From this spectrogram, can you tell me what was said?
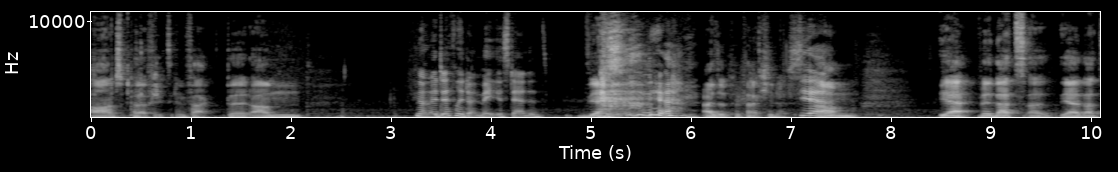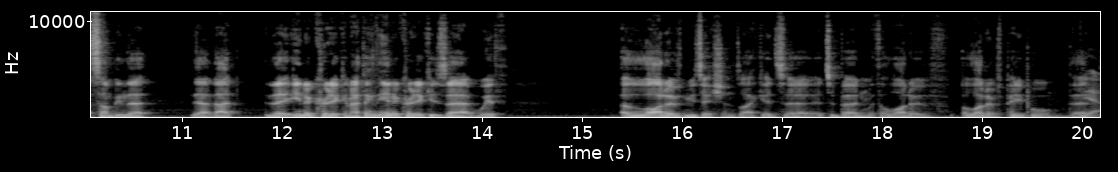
aren't perfect, in fact. But um, No, they definitely don't meet your standards. yeah, yeah. as a perfectionist. Yeah. Um, yeah, but that's uh, yeah, that's something that yeah that the inner critic, and I think the inner critic is uh, with a lot of musicians. Like it's a it's a burden with a lot of a lot of people that Yeah.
